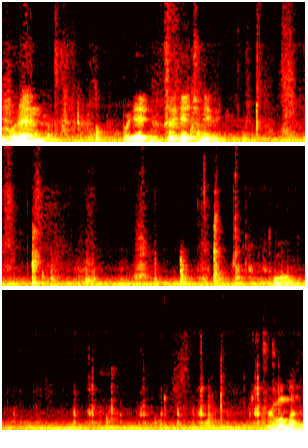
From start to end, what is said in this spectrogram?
이번엔 예, 저게 1200. 또 붉은 마늘.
